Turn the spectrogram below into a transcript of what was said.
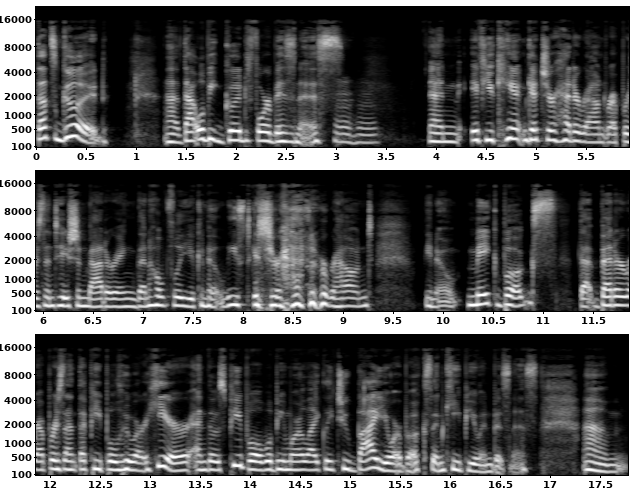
that's good. Uh, that will be good for business. Mm-hmm. And if you can't get your head around representation mattering, then hopefully you can at least get your head around you know, make books that better represent the people who are here, and those people will be more likely to buy your books and keep you in business. Um,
